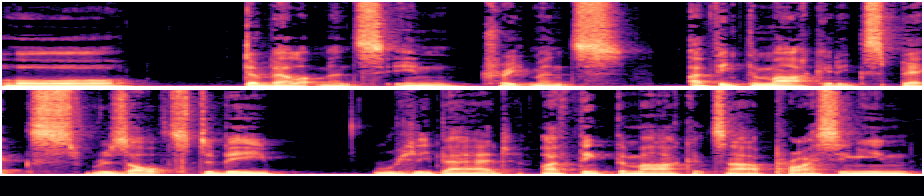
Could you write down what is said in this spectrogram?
or developments in treatments. I think the market expects results to be really bad. I think the markets are pricing in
